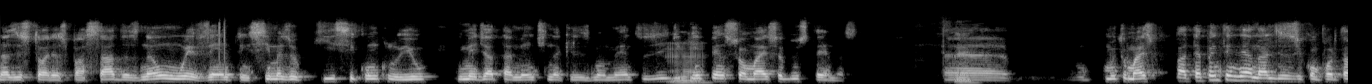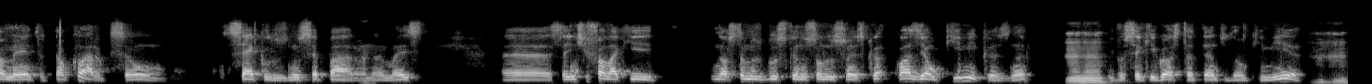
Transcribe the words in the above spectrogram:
nas histórias passadas, não o evento em si, mas o que se concluiu imediatamente naqueles momentos e de uhum. quem pensou mais sobre os temas. É, muito mais até para entender análises de comportamento e tal. Claro que são séculos nos separam, né? mas é, se a gente falar que nós estamos buscando soluções quase alquímicas, né? Uhum. E você que gosta tanto da alquimia, uhum.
